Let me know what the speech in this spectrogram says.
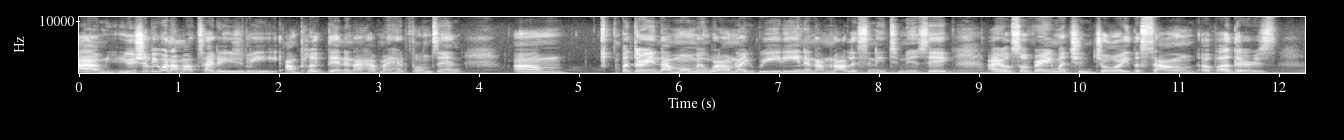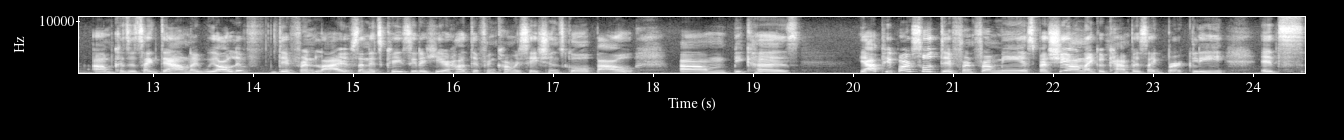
I'm usually when I'm outside, I usually I'm plugged in and I have my headphones in. Um, but during that moment where I'm like reading and I'm not listening to music, I also very much enjoy the sound of others. Um, cause it's like damn, like we all live different lives and it's crazy to hear how different conversations go about. Um, because yeah people are so different from me especially on like a campus like berkeley. It's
